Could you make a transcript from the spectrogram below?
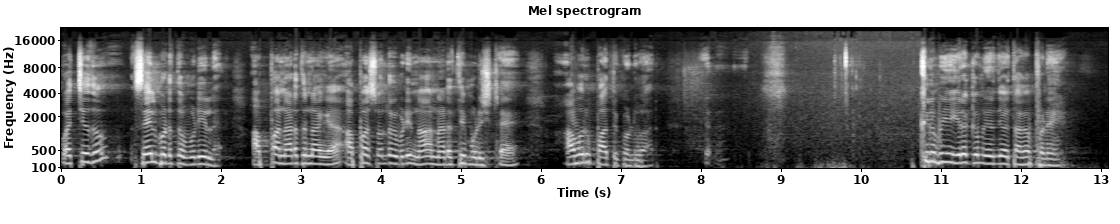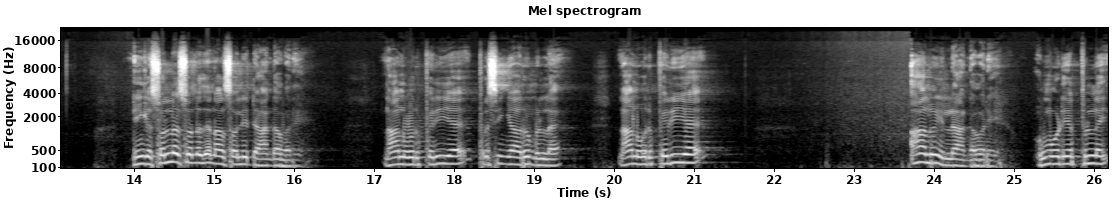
வச்சதும் செயல்படுத்த முடியல. அப்பா நடத்துனாங்க. அப்பா சொல்கிறபடி நான் நடத்தி முடிச்சிட்டேன். அவரும் பார்த்து கொள்வார். கிருபையும் இரக்கம் நிறைந்த தகப்பனே. நீங்கள் சொல்ல சொன்னதை நான் சொல்லிட்டேன் ஆண்டவரே. நான் ஒரு பெரிய பிரசிங்காரும் இல்லை. நான் ஒரு பெரிய ஆளும் இல்லை ஆண்டவரே. உம்முடைய பிள்ளை.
